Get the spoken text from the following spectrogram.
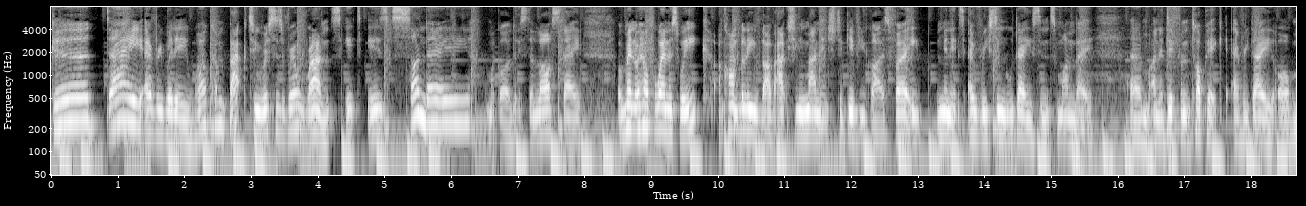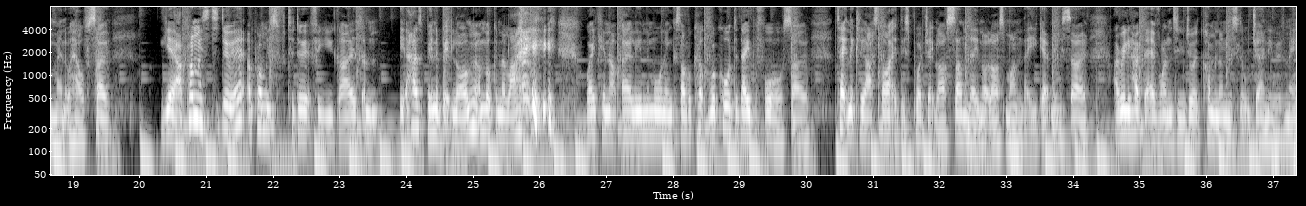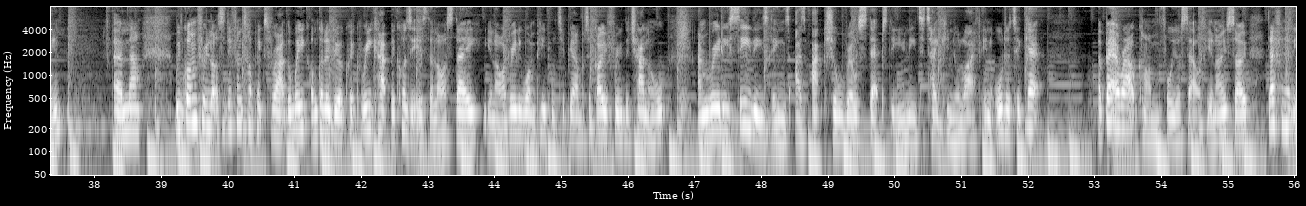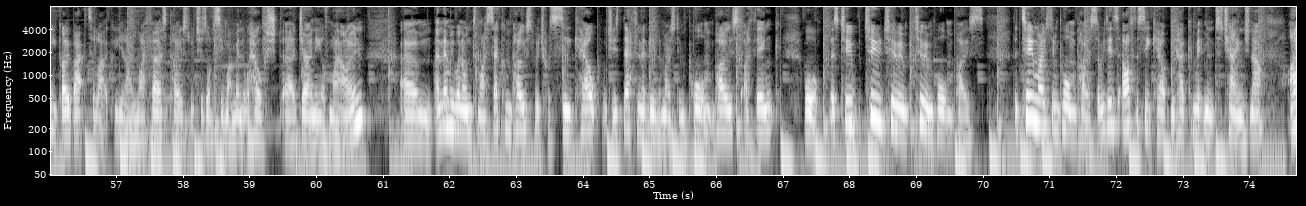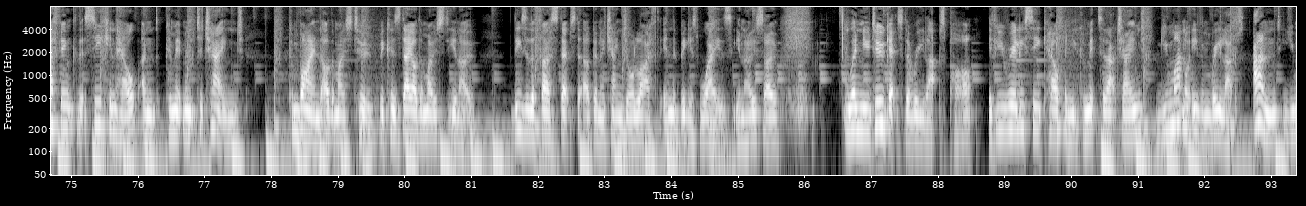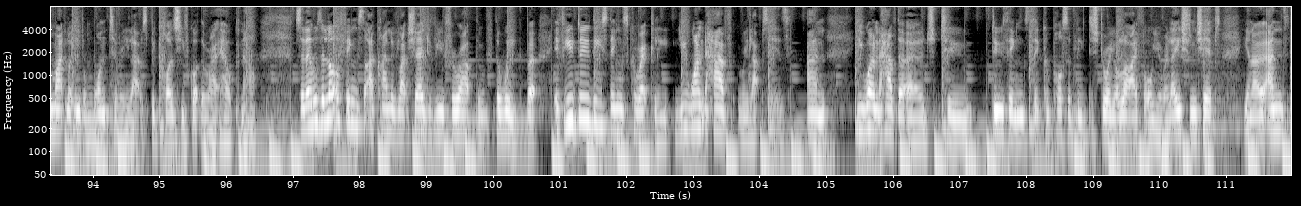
Good day, everybody. Welcome back to Rissa's Real Rants. It is Sunday. Oh my god, it's the last day of Mental Health Awareness Week. I can't believe that I've actually managed to give you guys 30 minutes every single day since Monday um, on a different topic every day on mental health. So, yeah, I promised to do it. I promised to do it for you guys. And it has been a bit long. I'm not gonna lie. Waking up early in the morning because I rec- record the day before, so technically I started this project last Sunday, not last Monday. You get me? So I really hope that everyone's enjoyed coming on this little journey with me. Um, now, we've gone through lots of different topics throughout the week. I'm going to do a quick recap because it is the last day. You know, I really want people to be able to go through the channel and really see these things as actual real steps that you need to take in your life in order to get a better outcome for yourself you know? So definitely go back to like you know my first post which is obviously my mental health uh, journey of my own. Um, and then we went on to my second post which was seek help which is definitely the most important post i think. Well there's two two two two important posts. The two most important posts. So we did after seek help we had commitment to change. Now i think that seeking help and commitment to change combined are the most two because they are the most you know these are the first steps that are going to change your life in the biggest ways, you know. So when you do get to the relapse part, if you really seek help and you commit to that change, you might not even relapse and you might not even want to relapse because you've got the right help now. So there was a lot of things that I kind of like shared with you throughout the, the week. But if you do these things correctly, you won't have relapses and you won't have the urge to do things that could possibly destroy your life or your relationships, you know, and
